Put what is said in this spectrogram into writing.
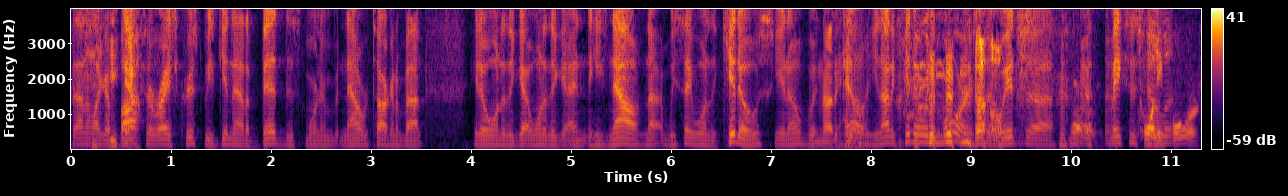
sounding like a Yeah. box of Rice Krispies getting out of bed this morning. But now we're talking about, you know, one of the guy, one of the guy. And he's now not. We say one of the kiddos, you know, but Not a hell, kiddo. you're not a kiddo anymore. No. So it uh, Yeah, makes us feel.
